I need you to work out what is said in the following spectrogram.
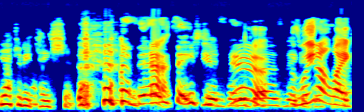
you have to be patient, very yes, patient, but it does. Because we don't like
